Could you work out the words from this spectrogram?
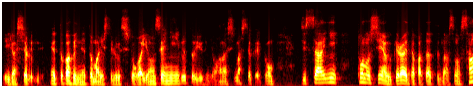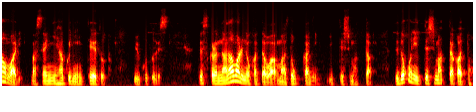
いらっしゃる、ネットカフェに寝泊まりしている人が4000人いるというふうにお話しましたけれども、実際に都の支援を受けられた方というのはその3割、まあ、1200人程度ということです。ですから7割の方はまどっかに行ってしまった。でどこに行ってしまったかと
